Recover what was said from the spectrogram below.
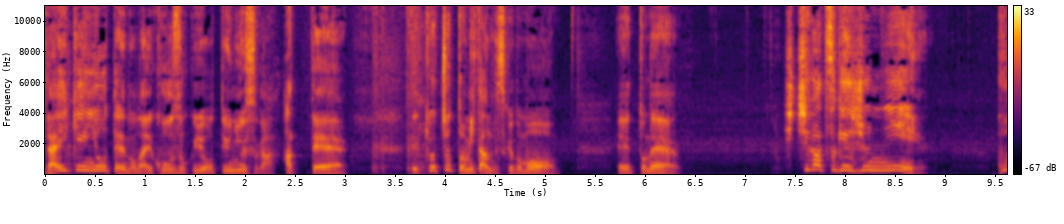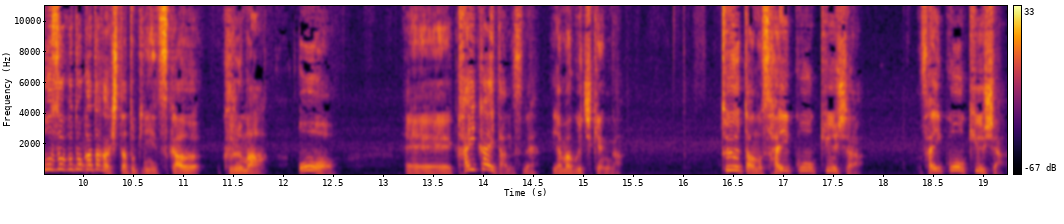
来県予定のない皇族用っていうニュースがあって、で、今日ちょっと見たんですけども、えっとね、7月下旬に皇族の方が来た時に使う車を、えー、買い替えたんですね。山口県が。トヨタの最高級車、最高級車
